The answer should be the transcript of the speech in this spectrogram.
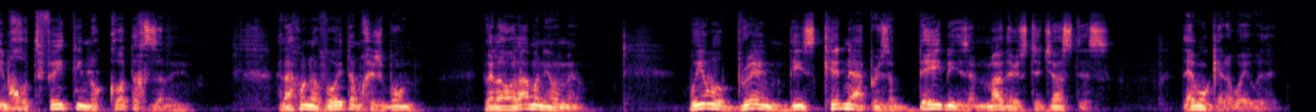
עם חוטפי תינוקות אכזריים. אנחנו נבוא איתם חשבון, ולעולם אני אומר, We will bring these kidnappers of babies and mothers to justice. They won't get away with it.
